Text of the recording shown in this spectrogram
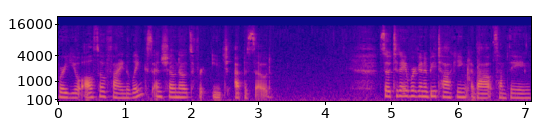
where you'll also find links and show notes for each episode. So, today we're going to be talking about something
